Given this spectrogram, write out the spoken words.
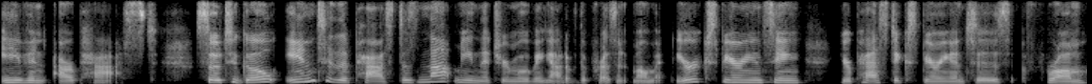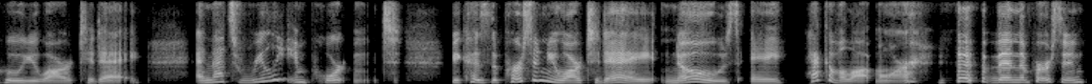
even our past. So to go into the past does not mean that you're moving out of the present moment. You're experiencing your past experiences from who you are today. And that's really important because the person you are today knows a heck of a lot more than the person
